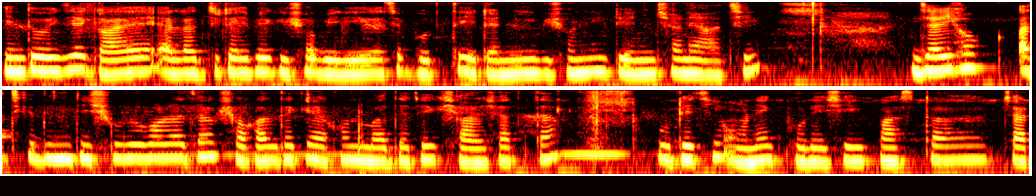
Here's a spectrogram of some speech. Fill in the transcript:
কিন্তু ওই যে গায়ে অ্যালার্জি টাইপের কী সব বেরিয়ে গেছে ভর্তি, এটা নিয়ে ভীষণই টেনশানে আছি। যাই হোক, আজকে দিনটি শুরু করা যাক। সকাল থেকে এখন বাজে ঠিক সাড়ে সাতটা। উঠেছি অনেক ভোরে, সেই পাঁচটা, চার,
